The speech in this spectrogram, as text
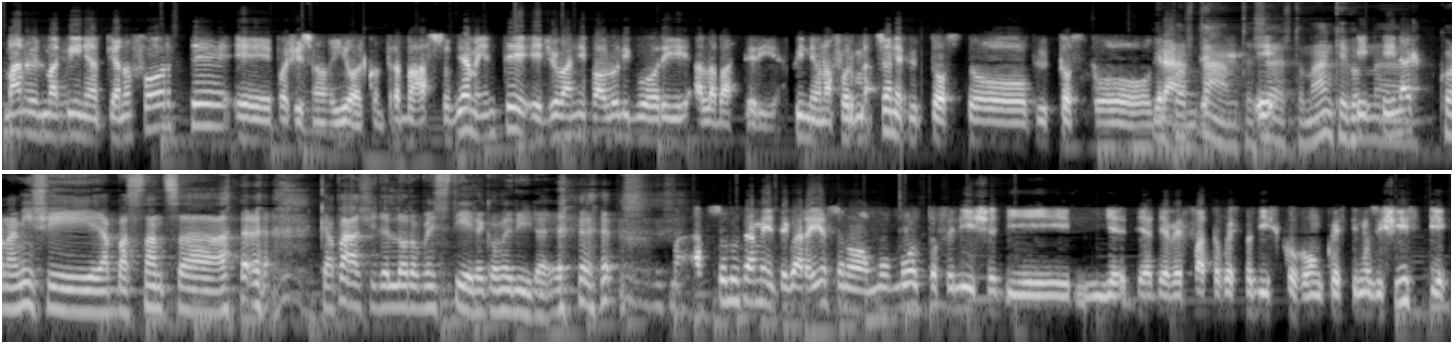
Manuel Magrini al pianoforte. E poi ci sono io al contrabbasso ovviamente e Giovanni Paolo Liguori alla batteria. Quindi è una formazione piuttosto, piuttosto grande. Importante, E- certo, ma anche con, e- e al- con amici abbastanza capaci del loro mestiere, come dire. Ma assolutamente, guarda, io sono mo- molto felice di, di- di aver fatto questo disco con questi musicisti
